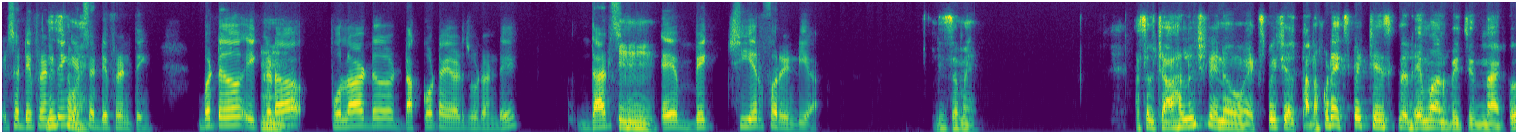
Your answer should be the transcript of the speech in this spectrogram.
It's a different thing. It's a different thing but ఇక్కడ పొలాడ్ డక్అట్ అయ్యాడు చూడండి. That's. A big cheer for India నిజమే. అసలు చాలా నుంచి నేను ఎక్స్పెక్ట్ చేయాలి. తను కూడా ఎక్స్పెక్ట్ చేసినాడేమో అనిపించింది నాకు.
